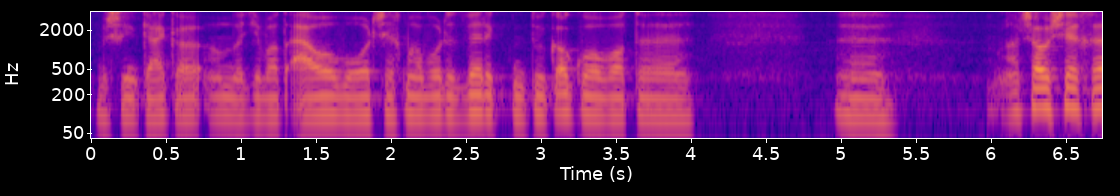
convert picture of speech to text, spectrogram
misschien kijken, omdat je wat ouder wordt, zeg maar, wordt het werk natuurlijk ook wel wat. laat ik zo zeggen,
